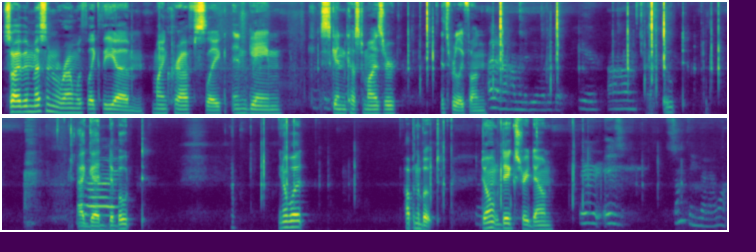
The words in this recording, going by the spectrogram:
So I've been messing around with like the um Minecraft's like in-game skin customizer. It's really fun. I don't know how I'm gonna be able to get here. Um. Boat. I got the boat. You know what? Hop in the boat. Don't dig straight down. There is something that I want.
